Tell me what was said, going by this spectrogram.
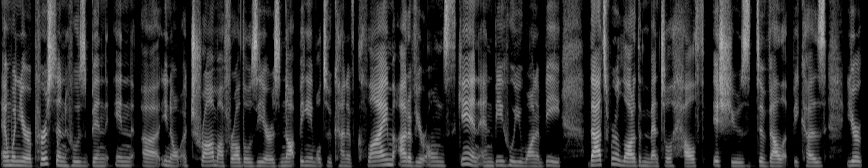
And when you're a person who's been in, uh, you know, a trauma for all those years, not being able to kind of climb out of your own skin and be who you want to be, that's where a lot of the mental health issues develop because you're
